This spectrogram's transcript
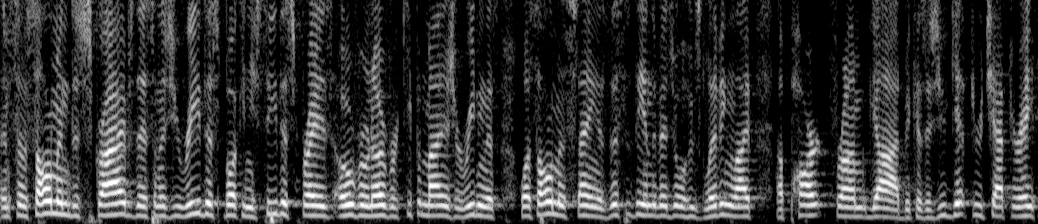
And so Solomon describes this, and as you read this book and you see this phrase over and over, keep in mind as you're reading this, what Solomon is saying is this is the individual who's living life apart from God. Because as you get through chapter 8,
